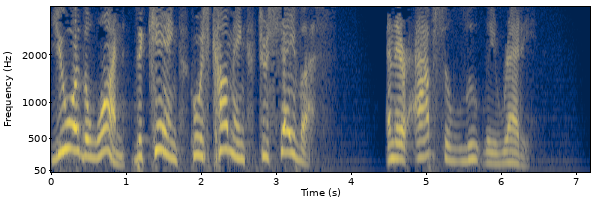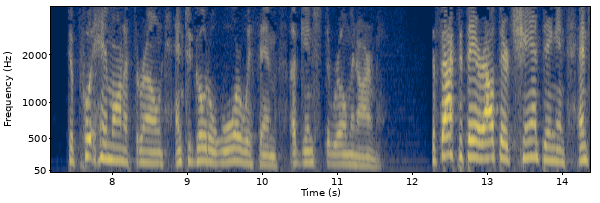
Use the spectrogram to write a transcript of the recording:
You are the one, the king, who is coming to save us. And they're absolutely ready to put him on a throne and to go to war with him against the Roman army. The fact that they are out there chanting and, and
